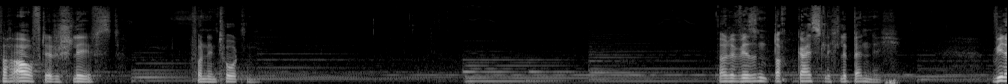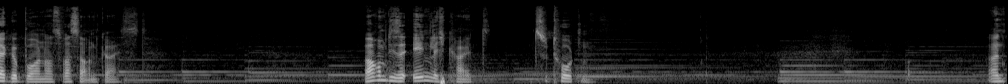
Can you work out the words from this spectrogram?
Wach auf, der du schläfst von den Toten. Leute, wir sind doch geistlich lebendig, wiedergeboren aus Wasser und Geist. Warum diese Ähnlichkeit zu Toten? Und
